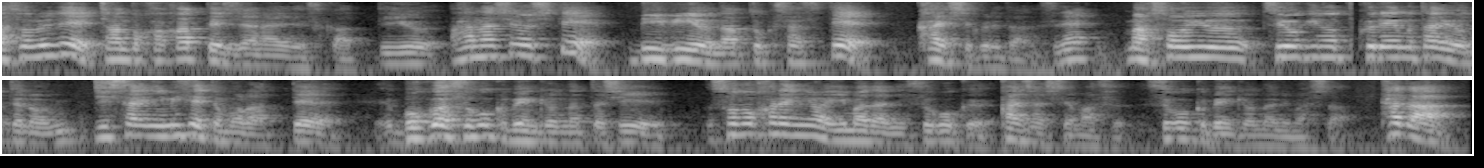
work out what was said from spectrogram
らそれでちゃんとかかってるじゃないですかっていう話をして、BBA を納得させて、返してくれたんですね。まあそういう強気のクレーム対応っていうのを実際に見せてもらって、僕はすごく勉強になったし、その彼には未だにすごく感謝してます。すごく勉強になりました。ただ、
